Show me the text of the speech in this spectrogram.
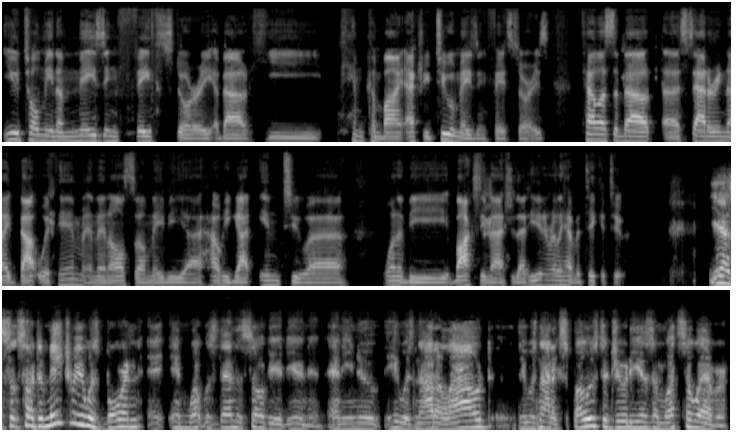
you told me an amazing faith story about he him combined actually two amazing faith stories. Tell us about a Saturday night bout with him, and then also maybe uh, how he got into uh, one of the boxing matches that he didn't really have a ticket to. Yeah, so so Dmitry was born in what was then the Soviet Union, and he knew he was not allowed, he was not exposed to Judaism whatsoever.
